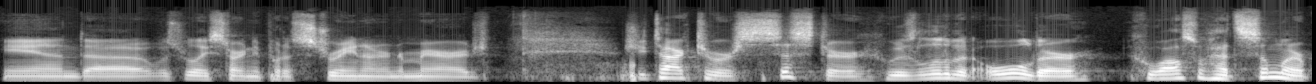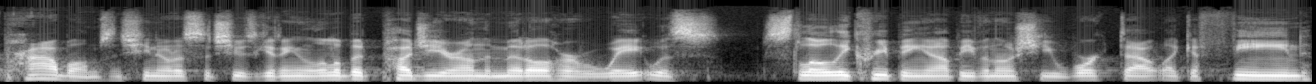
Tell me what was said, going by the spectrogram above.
and uh, was really starting to put a strain on her marriage. She talked to her sister, who was a little bit older, who also had similar problems, and she noticed that she was getting a little bit pudgy around the middle. Her weight was slowly creeping up, even though she worked out like a fiend.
